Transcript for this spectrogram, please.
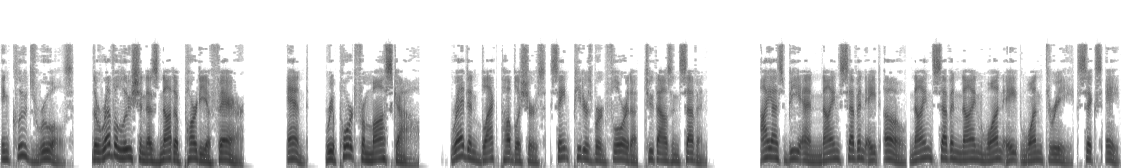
includes rules, The Revolution is not a Party Affair, and Report from Moscow. Red and Black Publishers, St. Petersburg, Florida, 2007. ISBN 978-0-9791813-6-8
